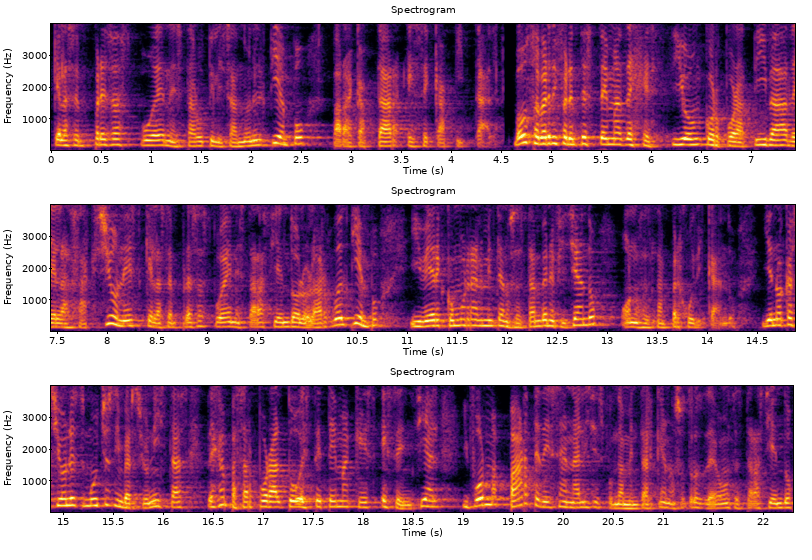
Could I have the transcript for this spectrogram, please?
que las empresas pueden estar utilizando en el tiempo para captar ese capital. Vamos a ver diferentes temas de gestión corporativa, de las acciones que las empresas pueden estar haciendo a lo largo del tiempo y ver cómo realmente nos están beneficiando o nos están perjudicando. Y en ocasiones muchos inversionistas dejan pasar por alto este tema que es esencial y forma parte de ese análisis fundamental que nosotros debemos estar haciendo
